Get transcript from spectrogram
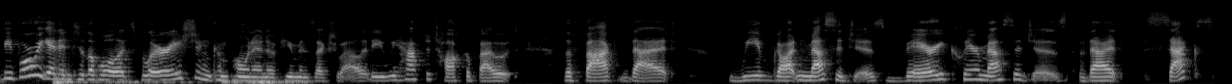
before we get into the whole exploration component of human sexuality, we have to talk about the fact that we've gotten messages, very clear messages, that sex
